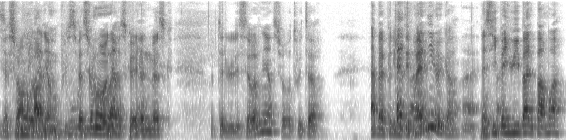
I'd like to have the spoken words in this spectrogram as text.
Il va C'est sûrement revenir en plus. Il va sûrement revenir parce que Elon Musk peut-être le laisser revenir sur Twitter. Ah bah Il peut-être. était ouais. banni, le gars. Ouais. Bah, s'il Ouais. paye 8 balles par mois,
